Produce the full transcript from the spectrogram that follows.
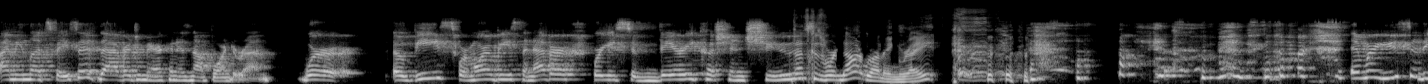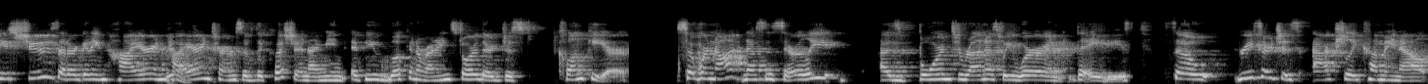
I mean, let's face it, the average American is not born to run. We're obese. We're more obese than ever. We're used to very cushioned shoes. That's because we're not running, right? and we're used to these shoes that are getting higher and yeah. higher in terms of the cushion. I mean, if you look in a running store, they're just clunkier. So we're not necessarily as born to run as we were in the 80s. So research is actually coming out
